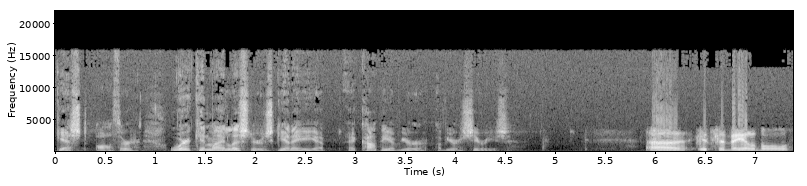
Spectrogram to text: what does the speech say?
guest author. Where can my listeners get a, a, a copy of your of your series? Uh, it's available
